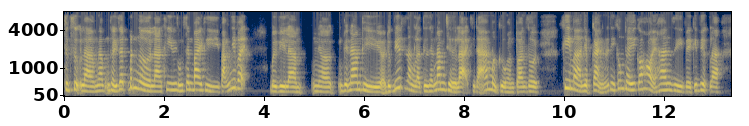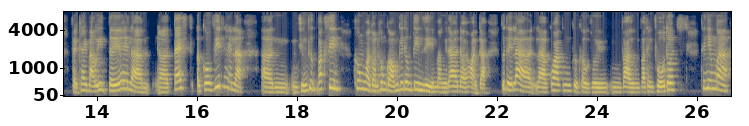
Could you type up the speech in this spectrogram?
thực sự là nga cũng thấy rất bất ngờ là khi xuống sân bay thì vắng như vậy bởi vì là uh, Việt Nam thì được biết rằng là từ tháng 5 trở lại thì đã mở cửa hoàn toàn rồi khi mà nhập cảnh thì không thấy có hỏi han gì về cái việc là phải khai báo y tế hay là uh, test ờ, covid hay là uh, chứng thực vaccine không hoàn toàn không có một cái thông tin gì mà người ta đòi hỏi cả cứ thế là là qua cửa khẩu rồi ừ, vào vào thành phố thôi thế nhưng mà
